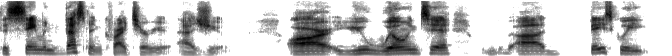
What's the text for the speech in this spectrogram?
the same investment criteria as you? Are you willing to uh, basically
